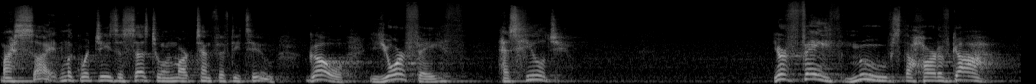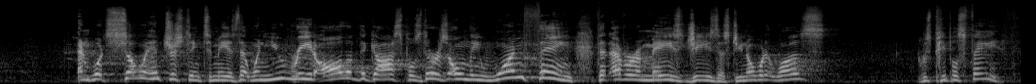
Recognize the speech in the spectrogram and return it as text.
my sight. And look what Jesus says to him in Mark 10 52. Go, your faith has healed you. Your faith moves the heart of God. And what's so interesting to me is that when you read all of the Gospels, there is only one thing that ever amazed Jesus. Do you know what it was? It was people's faith.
